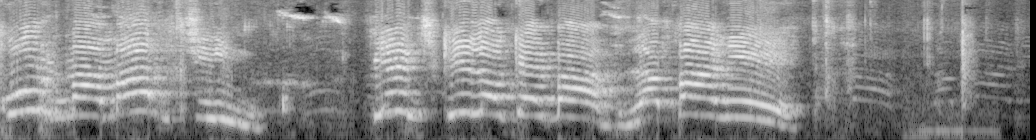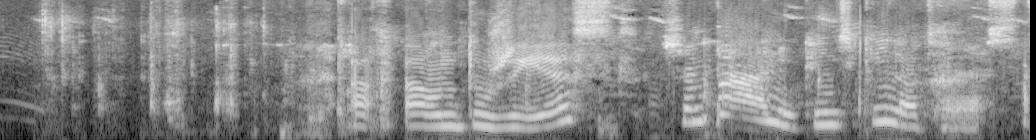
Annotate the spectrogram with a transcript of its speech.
Kurna Marcin! 5 kilo kebab dla pani! A, a on duży jest? Pani, 5 kilo to jest.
